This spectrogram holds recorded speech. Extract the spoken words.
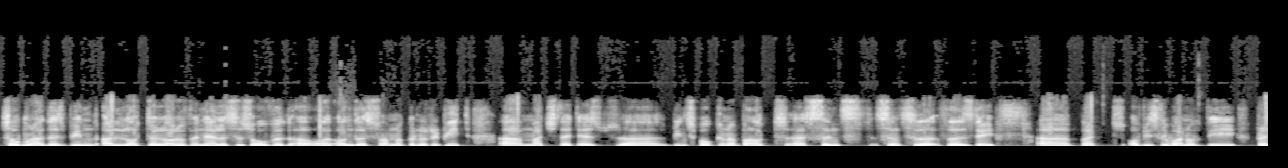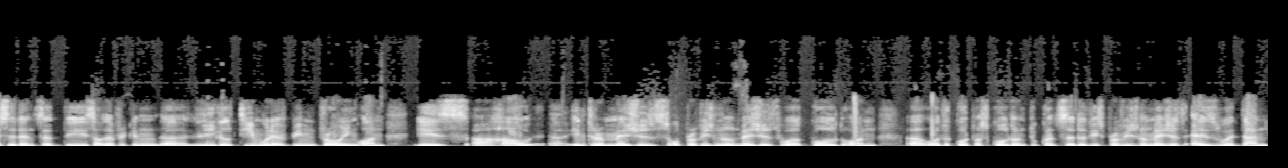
So, Murad, there's been a lot, a lot of analysis over the, uh, on this. So I'm not going to repeat uh, much that has uh, been spoken about since since Thursday. Uh, but obviously, one of the precedents that the South African legal team would have been drawing on is how interim measures or provisional measures were called on, or the court was called on to consider these provisional measures as were done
